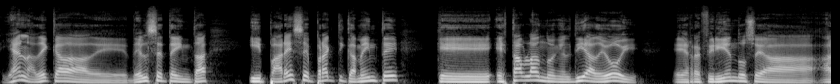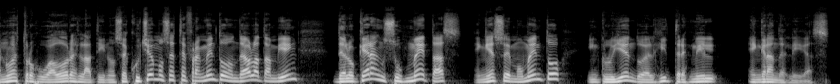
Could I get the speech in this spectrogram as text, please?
allá en la década del 70, y parece prácticamente que está hablando en el día de hoy, eh, refiriéndose a, nuestros jugadores latinos. Escuchemos este fragmento donde habla también de lo que eran sus metas en ese momento, incluyendo el Hit 3000 en grandes ligas.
